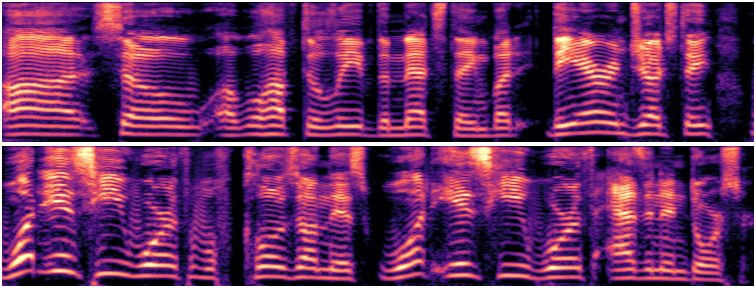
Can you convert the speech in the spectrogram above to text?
Uh, so uh, we'll have to leave the Mets thing. But the Aaron Judge thing. What is he worth? We'll close on this. What is he worth as an endorser?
